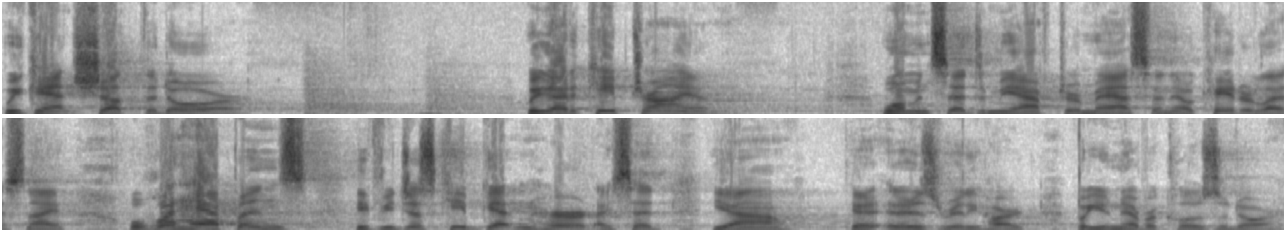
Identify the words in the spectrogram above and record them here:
We can't shut the door. We got to keep trying. A woman said to me after Mass in Elkader last night, Well, what happens if you just keep getting hurt? I said, Yeah, it is really hard, but you never close the door.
